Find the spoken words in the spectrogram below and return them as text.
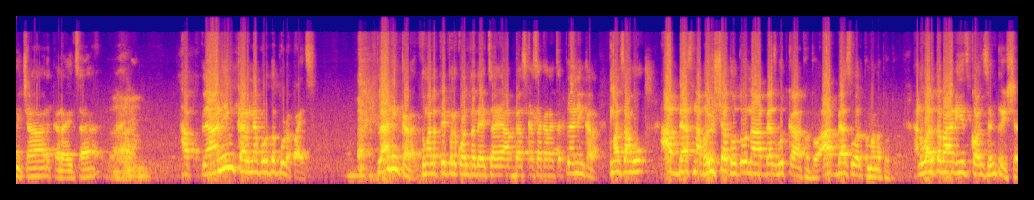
विचार करायचा हा प्लॅनिंग करण्यापुरतं पुढं पाहिजे प्लॅनिंग करा. तुम्हाला पेपर कोणता द्यायचा आहे? अभ्यास कसा करायचा प्लॅनिंग करा. तुम्हाला सांगू अभ्यास ना भविष्यात होतो ना अभ्यास भूतकाळात होतो. अभ्यास वर्तमानात होतो. आणि वर्तमान इज कॉन्सन्ट्रेशन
